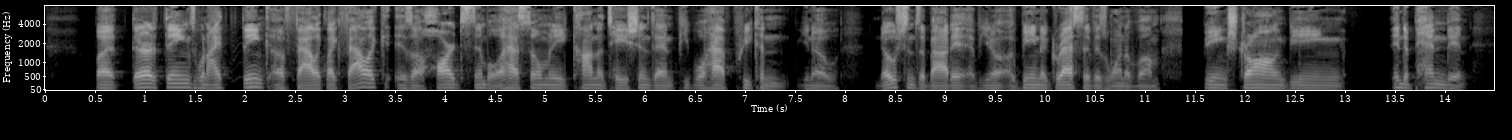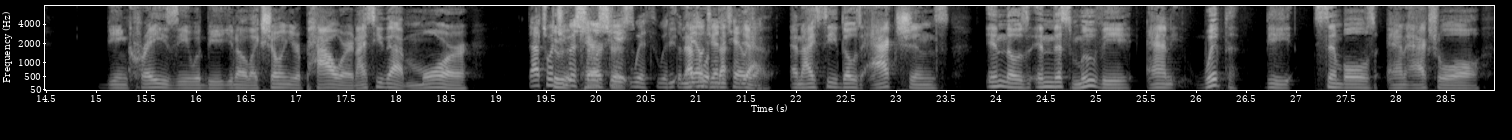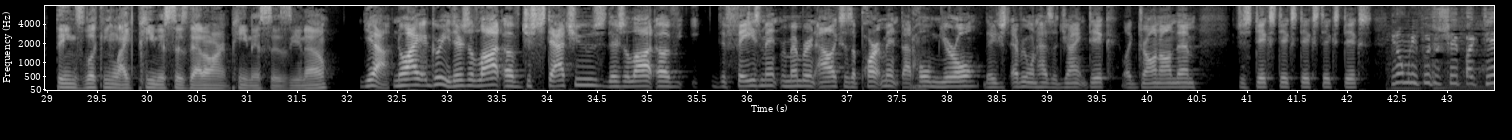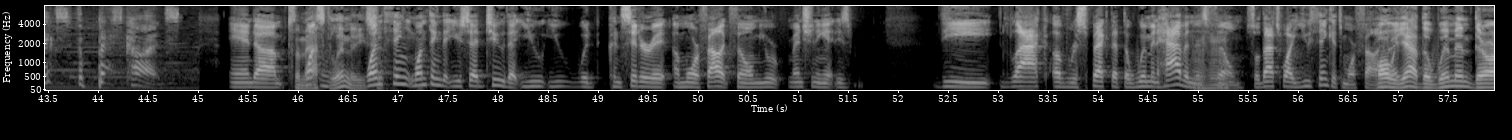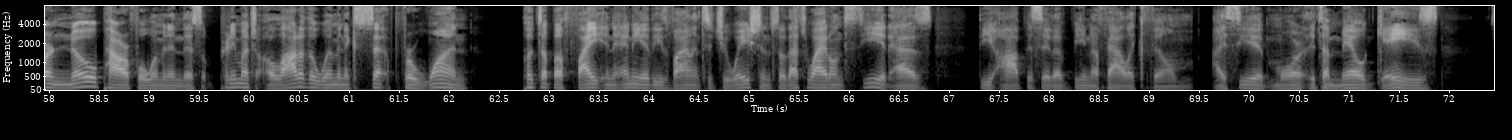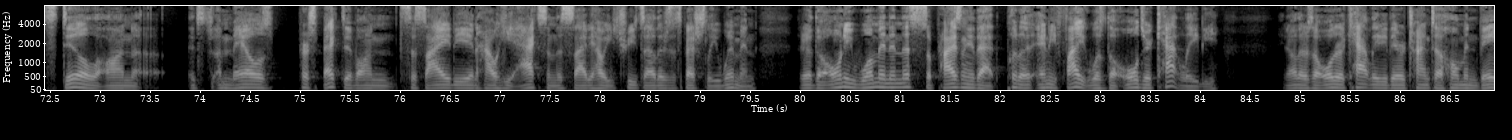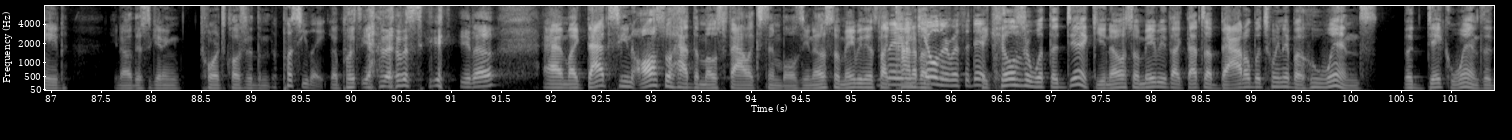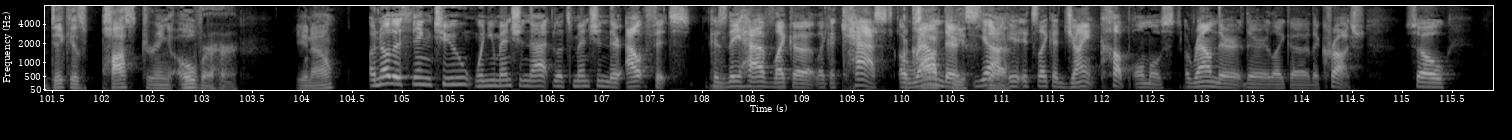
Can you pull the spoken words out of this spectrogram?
But there are things when I think of phallic, like phallic is a hard symbol. It has so many connotations, and people have precon, you know, notions about it. Of you know, being aggressive is one of them. Being strong, being independent, being crazy would be, you know, like showing your power. And I see that more That's what you associate characters. with with the That's male what- that- genitalia. yeah. And I see those actions in those in this movie and with the symbols and actual things looking like penises that aren't penises, you know? Yeah, no, I agree. There's a lot of just statues. There's a lot of defacement. Remember in Alex's apartment, that whole mural, they just everyone has a giant dick like drawn on them. Just dicks, dicks, dicks, dicks, dicks. You know how many foods are shaped like dicks? The best kinds. And um, It's the masculinity One shit. thing, one thing that you said too that you you would consider it a more phallic film. You were mentioning it is the lack of respect that the women have in this film. So that's why you think it's more phallic. Mm-hmm. Oh right? yeah, the women. There are no powerful women in this. Pretty much a lot of the women, except for one, puts up a fight in any of these violent situations. So that's why I don't see it as the opposite of being a phallic film. I see it more. It's a male gaze still on. It's a male's perspective on society and how he acts in the society, how he treats others, especially women. They're the only woman in this, surprisingly, that put a, any fight was the older cat lady. You know, there's an older cat lady they were trying to home invade. You know, this is getting towards closer to the, the pussy lady. the pussy. Yeah, that was, you know, and like that scene also had the most phallic symbols. You know, so maybe it's like They kind of killed a, her with the dick. It kills her with the dick. You know, so maybe like that's a battle between it, but who wins? The dick wins. The dick is posturing over her. You know, Another thing too, when you mention that, let's mention their outfits because they have like a like a cast around their codpiece, yeah, yeah. it- it's like a giant cup almost around their their like uh, their crotch. So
